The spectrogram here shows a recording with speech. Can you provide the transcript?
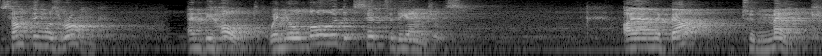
something was wrong. And behold, when your Lord said to the angels, I am about to make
